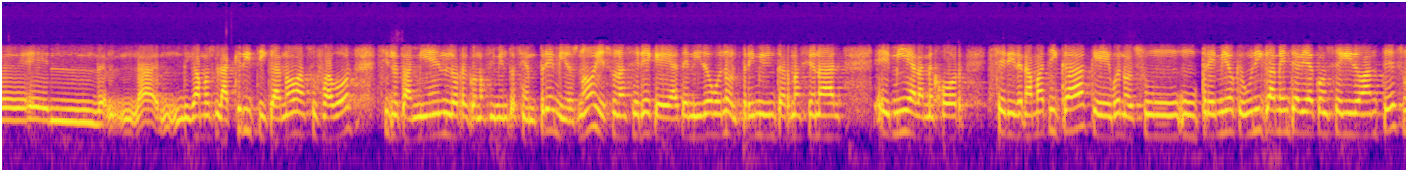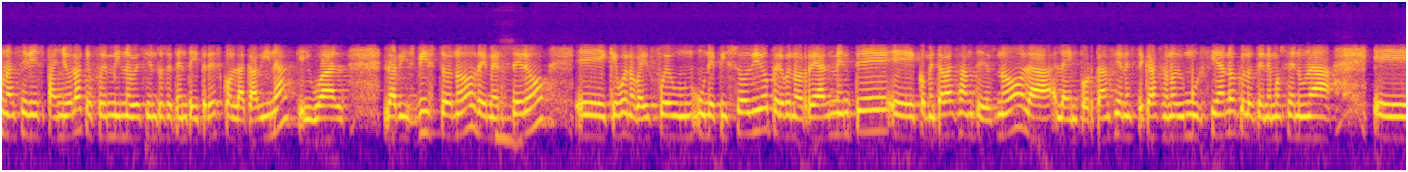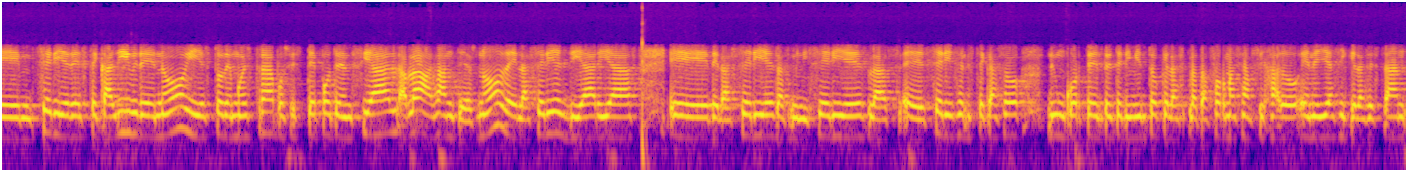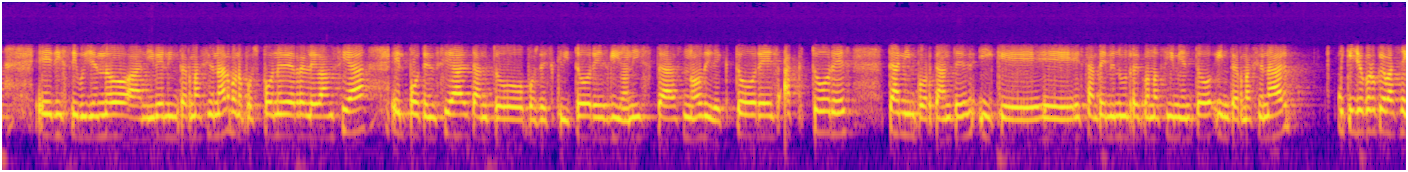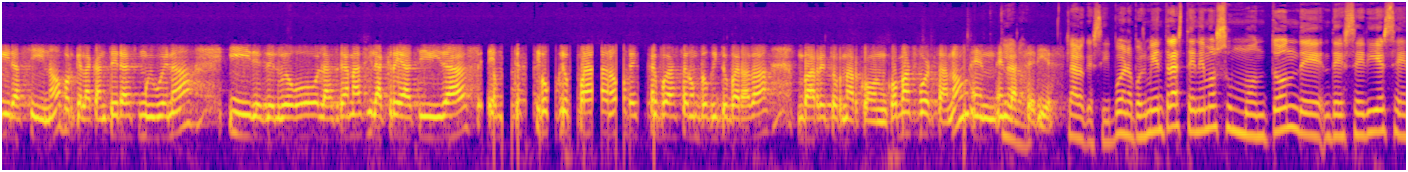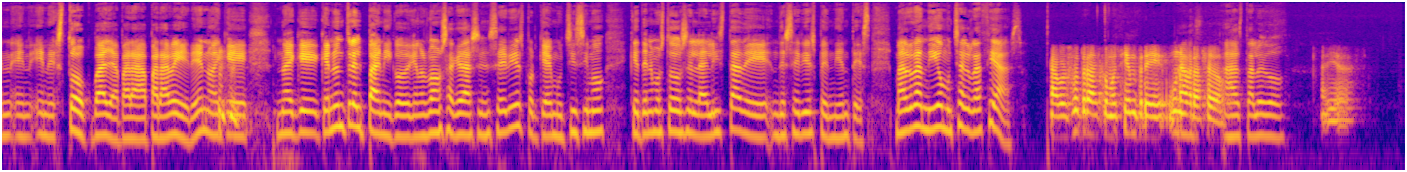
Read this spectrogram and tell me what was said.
la, digamos la crítica no a su favor sino también los reconocimientos en premios no y es una serie que ha tenido bueno el premio internacional Emmy a la mejor serie dramática que bueno es un, premio que únicamente había conseguido antes una serie española que fue en 1973 con La Cabina, que igual la habéis visto, ¿no? De Mercero, eh, que bueno, que ahí fue un, episodio, pero bueno, realmente eh, comentabas antes, ¿no? La, importancia en este caso, ¿no? De un murciano que lo tenemos en una eh, serie de este calibre, ¿no? Y esto demuestra, pues, este potencial. Hablabas antes, ¿no? De las series diarias, de las series, las miniseries, las series en este caso de un corte de entretenimiento que las plataformas se han fijado en ellas y que las están distribuyendo a nivel internacional. Bueno, pues pone de relevancia el potencial tanto pues de escritores, guionistas, no, directores, actores tan importantes y que eh, están teniendo un reconocimiento internacional que yo creo que va a seguir así, ¿no? Porque la cantera es muy buena y desde luego las ganas y la creatividad, ¿no? que pueda estar un poquito parada, va a retornar con, más fuerza, ¿no? En, las series. Claro que sí. Bueno, pues mientras tenemos un montón de, series en, en, stock, vaya, para, para ver, ¿eh? No hay que, no hay que, que no entre el pánico de que nos vamos a quedar sin series, porque hay muchísimo que tenemos todos en la lista de, de series pendientes. Mal Grandío, muchas gracias. A vosotras, como siempre, un abrazo. Hasta luego.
